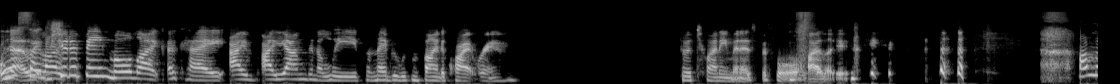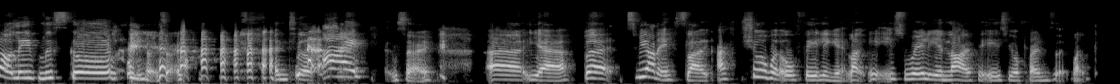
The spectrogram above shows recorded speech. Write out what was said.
no, it like- should have been more like, okay, I I am gonna leave, but maybe we can find a quiet room for 20 minutes before I leave. I'm not leaving the school. No, sorry. until I sorry Uh, yeah, but to be honest, like I'm sure we're all feeling it. Like it is really in life. It is your friends that like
